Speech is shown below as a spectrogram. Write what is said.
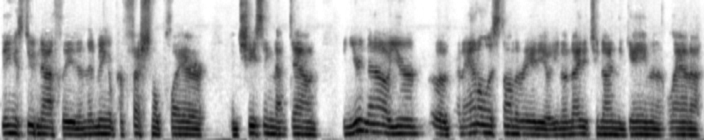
being a student athlete, and then being a professional player and chasing that down. And you're now you're a, uh, an analyst on the radio. You know, 92.9 The Game in Atlanta.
